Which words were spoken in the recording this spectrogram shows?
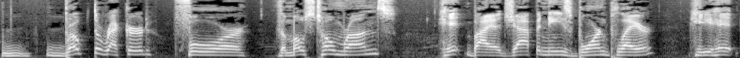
broke the record for the most home runs hit by a Japanese born player. He hit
